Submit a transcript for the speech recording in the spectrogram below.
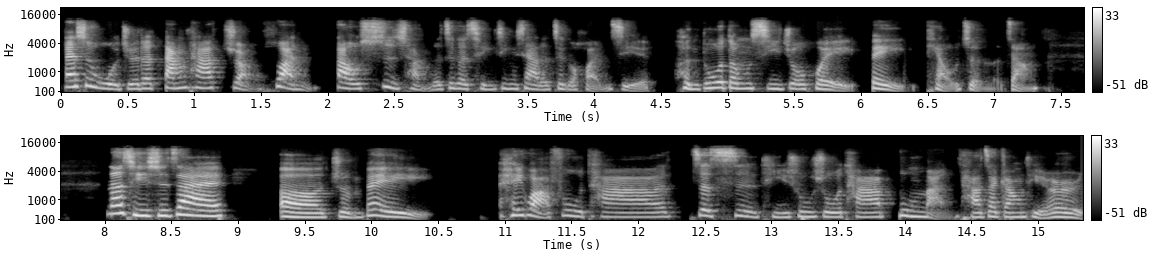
但是我觉得当他转换到市场的这个情境下的这个环节，很多东西就会被调整了。这样，那其实，在呃，准备黑寡妇，她这次提出说她不满她在钢铁二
